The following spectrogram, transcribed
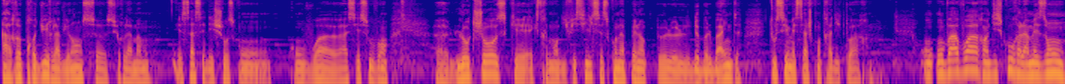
à reproduire la violence euh, sur la maman. Et ça, c'est des choses qu'on voit assez souvent. Euh, l'autre chose qui est extrêmement difficile, c'est ce qu'on appelle un peu le, double bind, tous ces messages contradictoires. On, va avoir un discours à la maison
